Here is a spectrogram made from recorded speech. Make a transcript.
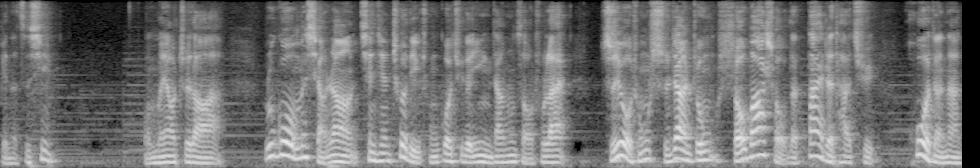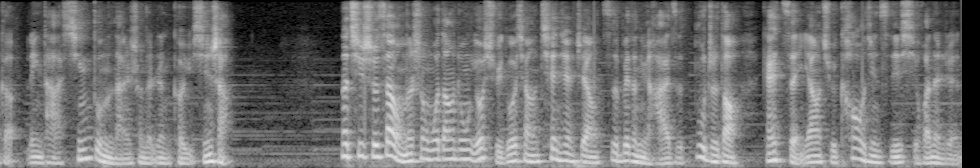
变得自信。我们要知道啊。如果我们想让倩倩彻底从过去的阴影当中走出来，只有从实战中手把手的带着她去获得那个令她心动的男生的认可与欣赏。那其实，在我们生活当中，有许多像倩倩这样自卑的女孩子，不知道该怎样去靠近自己喜欢的人。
